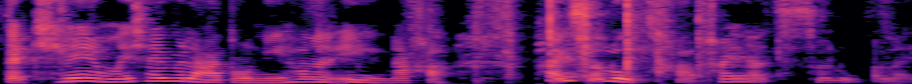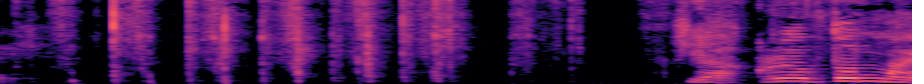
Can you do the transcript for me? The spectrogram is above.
แต่แค่ยังไม่ใช่เวลาตอนนี้เท่านั้นเองนะคะไพ่สรุปค่ะไพ่อาจจะสรุปอะไร อยากเริ่มต้นใหม่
